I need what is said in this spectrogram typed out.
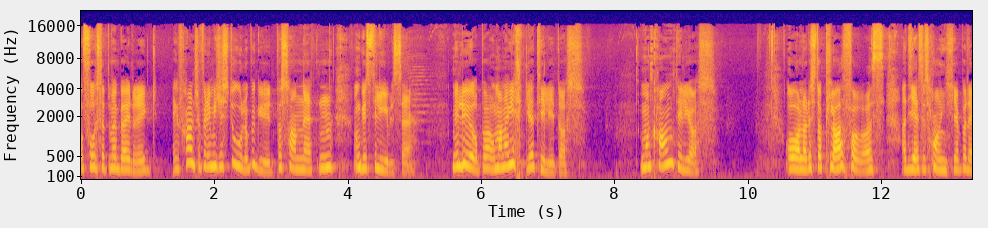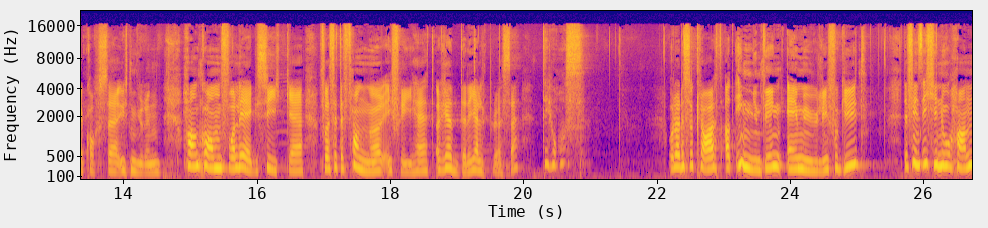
og fortsetter med bøyd rygg, er kanskje fordi vi ikke stoler på Gud, på sannheten om Guds tilgivelse. Vi lurer på om han virkelig har tilgitt oss, om han kan tilgi oss. Og la det stå klart for oss at Jesus hang ikke på det korset uten grunn. Han kom for å lege syke, for å sette fanger i frihet og redde det hjelpeløse. Det er jo oss. Og la det stå klart at ingenting er umulig for Gud. Det fins ikke noe han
